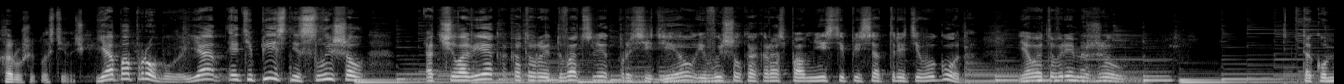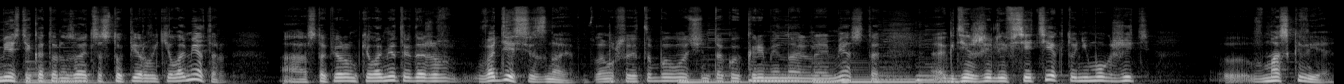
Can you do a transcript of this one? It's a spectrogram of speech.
хорошей пластиночки? Я попробую. Я эти песни слышал от человека, который 20 лет просидел и вышел как раз по амнистии 53 -го года. Я в это время жил в таком месте, которое называется 101 километр. А 101 километре даже в Одессе знаю, потому что это было очень такое криминальное место, где жили все те, кто не мог жить э, в Москве.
